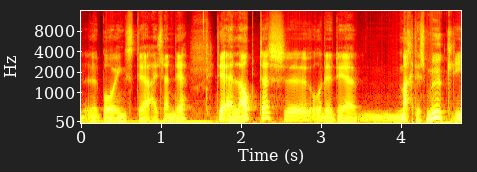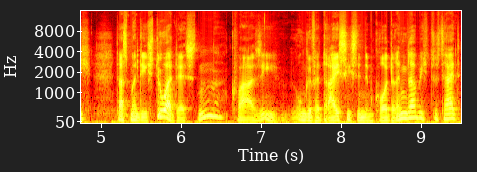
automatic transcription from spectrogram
äh, Boeings der Islander, der erlaubt das äh, oder der macht es möglich, dass man die Stewardessen, quasi ungefähr 30 sind im Chor drin, glaube ich, zurzeit,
